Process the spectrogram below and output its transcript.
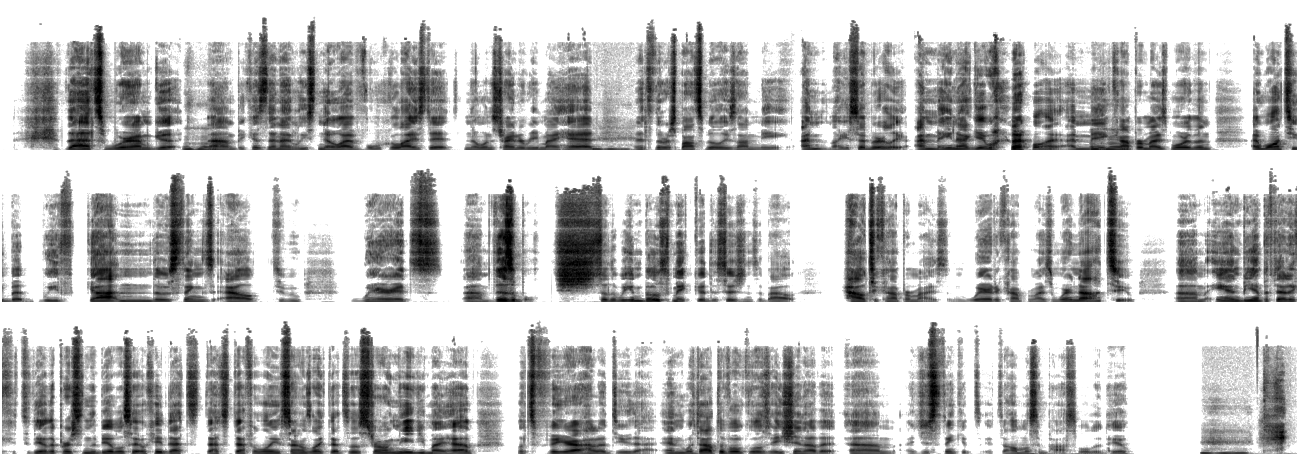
that's where I'm good. Mm-hmm. Um, because then I at least know I've vocalized it. No one's trying to read my head, mm-hmm. and it's the responsibilities on me. I'm like I said earlier, I may not get what I want. I may mm-hmm. compromise more than I want to, but we've gotten those things out to where it's um, visible so that we can both make good decisions about how to compromise and where to compromise and where not to. Um, and be empathetic to the other person to be able to say, okay, that's that's definitely sounds like that's a strong need you might have. Let's figure out how to do that. And without the vocalization of it, um, I just think it's it's almost impossible to do. Mm-hmm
